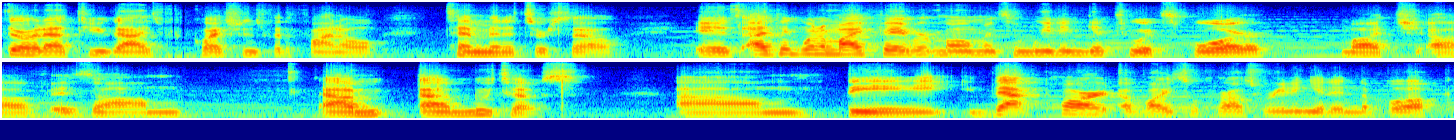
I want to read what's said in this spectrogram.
throw it out to you guys for questions for the final 10 minutes or so is I think one of my favorite moments, and we didn't get to explore much of, is um, um, uh, Mutos. Um, the that part of Eiselcross, reading it in the book,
